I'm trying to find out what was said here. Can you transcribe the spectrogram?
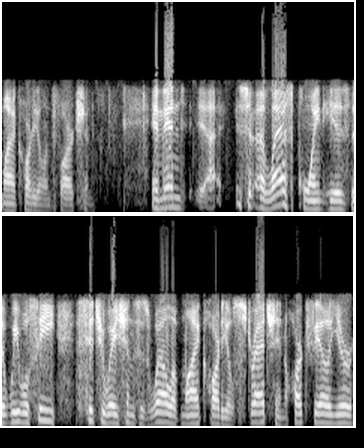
myocardial infarction. And then uh, so a last point is that we will see situations as well of myocardial stretch in heart failure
